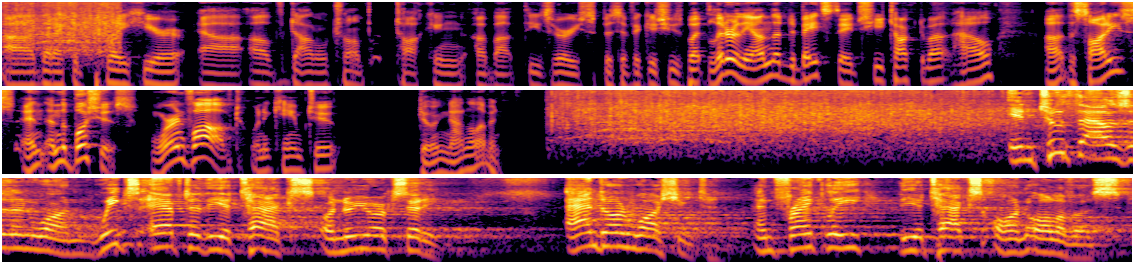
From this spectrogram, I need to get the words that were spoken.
uh, that I could play here uh, of Donald Trump talking about these very specific issues. But literally on the debate stage, he talked about how uh, the Saudis and, and the Bushes were involved when it came to doing 9 11. In 2001, weeks after the attacks on New York City and on Washington, and frankly, the attacks on all of us,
